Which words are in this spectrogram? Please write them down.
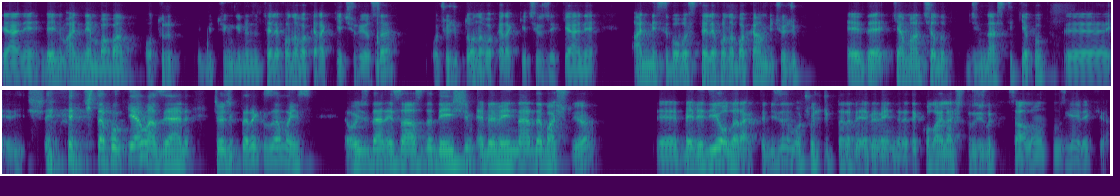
Yani benim annem babam oturup bütün gününü telefona bakarak geçiriyorsa o çocuk da ona bakarak geçirecek. Yani annesi babası telefona bakan bir çocuk evde keman çalıp jimnastik yapıp e, kitap okuyamaz yani çocuklara kızamayız. O yüzden esasında değişim ebeveynlerde başlıyor. E, belediye olarak da bizim o çocuklara ve ebeveynlere de kolaylaştırıcılık sağlamamız gerekiyor.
